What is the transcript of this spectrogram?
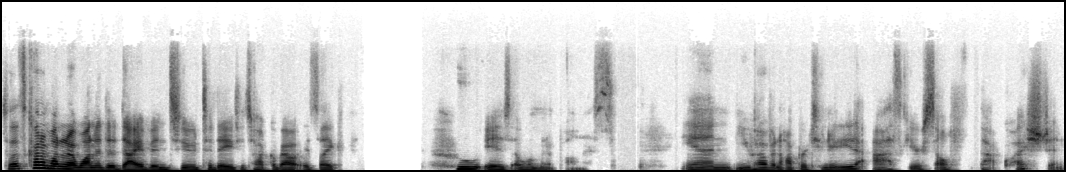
So that's kind of what I wanted to dive into today to talk about is like, who is a woman of wellness? And you have an opportunity to ask yourself that question.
